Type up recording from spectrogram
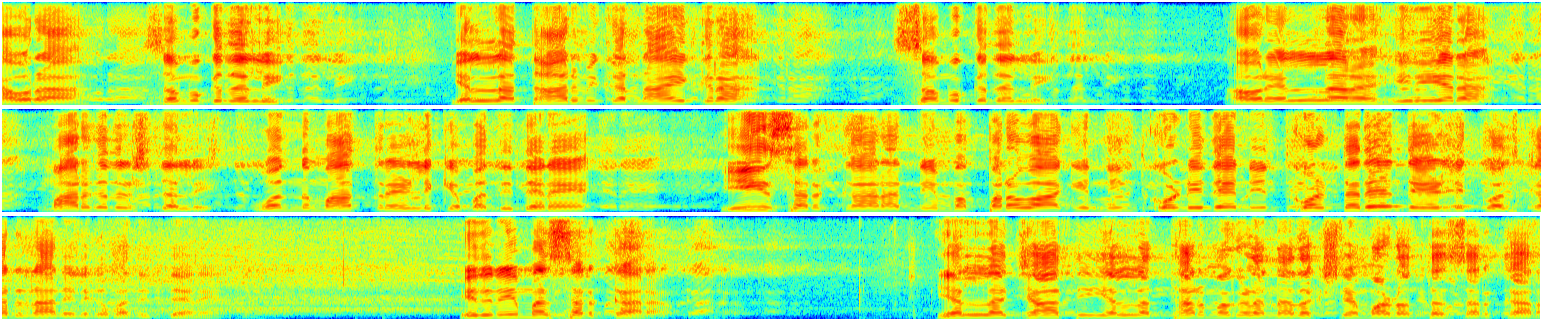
ಅವರ ಸಮ್ಮುಖದಲ್ಲಿ ಎಲ್ಲ ಧಾರ್ಮಿಕ ನಾಯಕರ ಸಮ್ಮುಖದಲ್ಲಿ ಅವರೆಲ್ಲರ ಹಿರಿಯರ ಮಾರ್ಗದರ್ಶನದಲ್ಲಿ ಒಂದು ಮಾತ್ರ ಹೇಳಲಿಕ್ಕೆ ಬಂದಿದ್ದೇನೆ. ಈ ಸರ್ಕಾರ ನಿಮ್ಮ ಪರವಾಗಿ ನಿಂತ್ಕೊಂಡಿದೆ, ನಿಂತ್ಕೊಳ್ತದೆ ಅಂತ ಹೇಳಲಿಕ್ಕೋಸ್ಕರ ನಾನು ಇಲ್ಲಿಗೆ ಬಂದಿದ್ದೇನೆ. ಇದು ನಿಮ್ಮ ಸರ್ಕಾರ. ಎಲ್ಲ ಜಾತಿ, ಎಲ್ಲ ಧರ್ಮಗಳನ್ನು ರಕ್ಷಣೆ ಮಾಡುವಂತ ಸರ್ಕಾರ.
